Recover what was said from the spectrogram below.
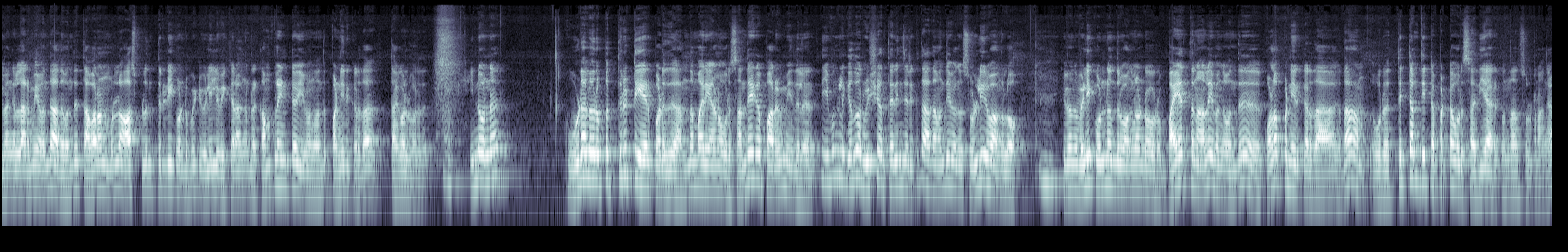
இவங்க எல்லாருமே வந்து அதை வந்து தவறான முறையில் ஹாஸ்பிட்டல் திருடி கொண்டு போயிட்டு வெளியில் வைக்கிறாங்கன்ற கம்ப்ளைண்ட்டை இவங்க வந்து பண்ணியிருக்கிறதா தகவல் வருது. இன்னொன்று உடல் உறுப்பு திருட்டு ஏற்படுது. அந்த மாதிரியான ஒரு சந்தேக பார்வையும் இதில் இருக்குது. இவங்களுக்கு ஏதோ ஒரு விஷயம் தெரிஞ்சிருக்குது. அதை வந்து இவங்க சொல்லிடுவாங்களோ? இவங்க வெளியே கொண்டு வந்துருவாங்களோன்ற ஒரு பயத்தினால இவங்க வந்து கொலை பண்ணியிருக்கிறதாக தான் ஒரு திட்டம் தீட்டப்பட்ட ஒரு சதியாக இருக்கும் தான் சொல்கிறாங்க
